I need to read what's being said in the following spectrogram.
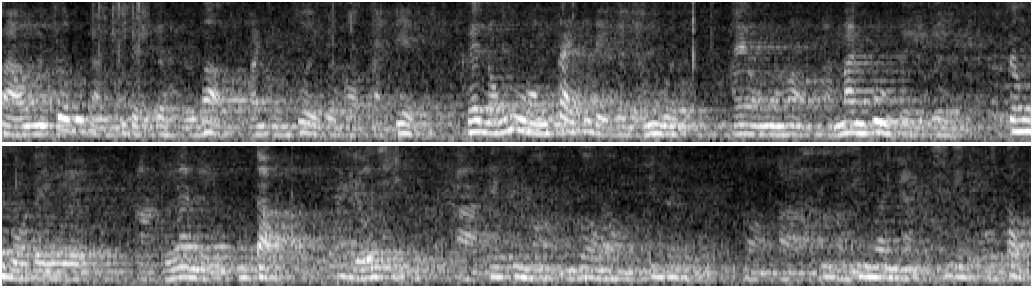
把我们旧鹿港区的一个河道完全做一个好改变，可以融入我们在地的一个人文，还有呢哈啊漫步的一个生活的一个啊河岸的一个步道。那有请啊这次哈能够我们县政府啊把鹿港庆端阳系列活动。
